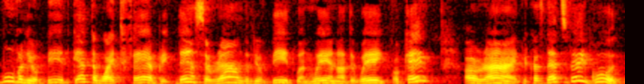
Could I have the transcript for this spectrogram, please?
Move a little bit get a white fabric dance around a little bit one way another way okay? All right because that's very good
